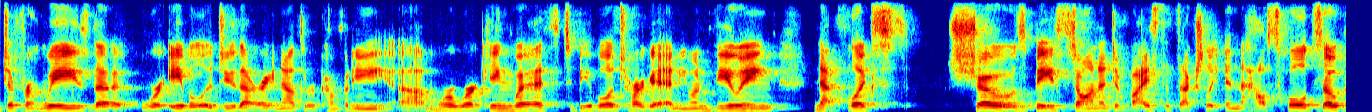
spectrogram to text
different ways that we're able to do that right now through a company um, we're working with to be able to target anyone viewing Netflix shows based on a device that's actually in the household. So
